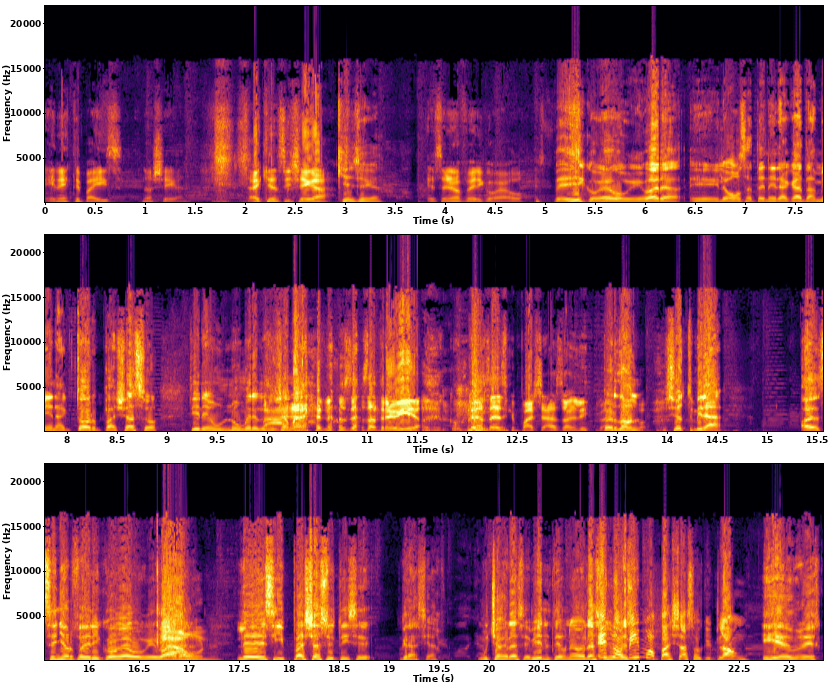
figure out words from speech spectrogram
en este país no llegan. ¿Sabés quién sí llega? ¿Quién llega? El señor Federico Gago. Federico Gago Guevara, eh, lo vamos a tener acá también, actor, payaso. Tiene un número que se llama. no seas atrevido. ¿Cómo le vas a decir payaso al? Perdón, yo te- mirá, al señor Federico Gago Guevara Clown. le decís payaso y te dice, gracias, muchas gracias. Viene, te da un abrazo. ¿Es lo beso. mismo payaso que clown? Y es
